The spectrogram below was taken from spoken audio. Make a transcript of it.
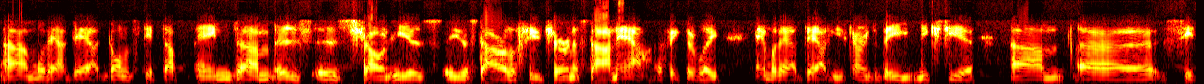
Um, without doubt, gone and stepped up and um, is is shown he is he's a star of the future and a star now, effectively. And without doubt, he's going to be next year um, uh, set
